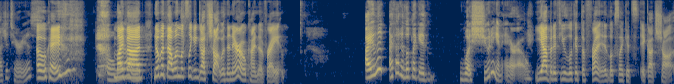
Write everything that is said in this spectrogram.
Sagittarius. oh okay Oh my, God. bad no but that one looks like it got shot with an arrow kind of right I look. I thought it looked like it was shooting an arrow. yeah but if you look at the front it looks like it's it got shot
